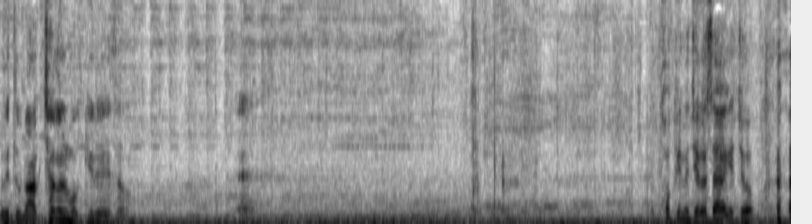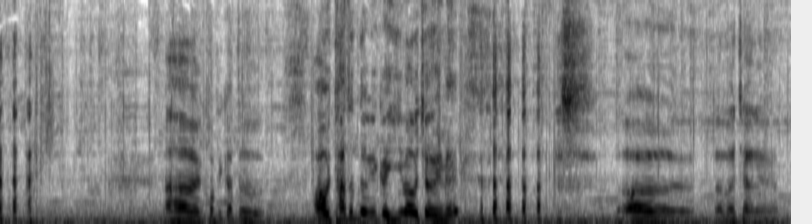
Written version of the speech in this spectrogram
우리 또 막창을 먹기로 해서 예. 커피는 제가 싸야겠죠 아 커피값도 아우 다섯 넘으니까 2만 5천 원이네 아 만만치 않아요.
